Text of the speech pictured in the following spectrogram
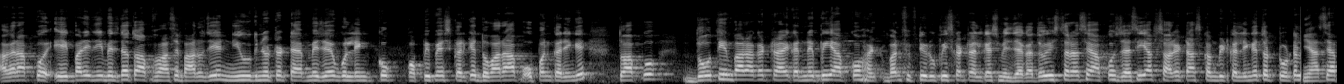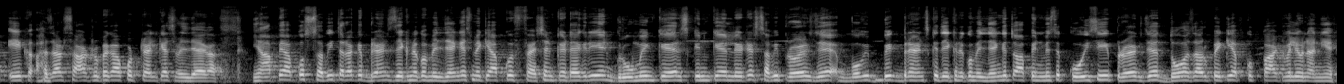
अगर आपको एक बार ही नहीं मिलता तो आप वहाँ से बाहर हो जाइए न्यू इग्निटो टैब में जो है वो लिंक को कॉपी पेस्ट करके दोबारा आप ओपन करेंगे। तो आपको दो तीन बार अगर ट्राई करने पर आपको वन फिफ्टी का ट्रायल कैश मिल जाएगा। तो इस तरह से आपको जैसे ही आप सारे टास्क कंप्लीट कर लेंगे तो टोटल यहाँ से आप एक हज़ार साठ रुपये का आपको ट्रेल कैश मिल जाएगा। यहाँ पे आपको सभी तरह के ब्रांड्स देखने को मिल जाएँगे। इसमें कि आपको fashion category and grooming care, skin care related सभी प्रोडक्ट्स जो है, वो भी बिग ब्रांड्स के देखने को मिल जाएँगे। तो आप इनमें से कोई सी प्रोडक्ट जो है, दो हज़ार रुपये की आपको कार्ट वैल्यू बनानी है।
